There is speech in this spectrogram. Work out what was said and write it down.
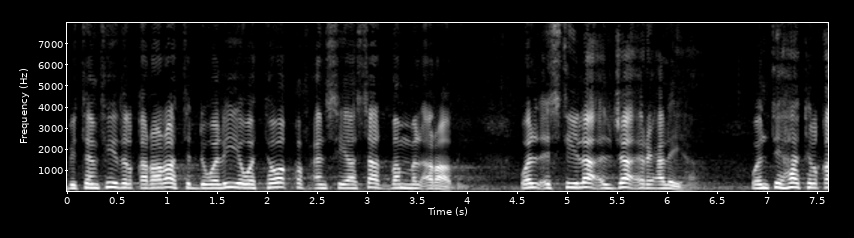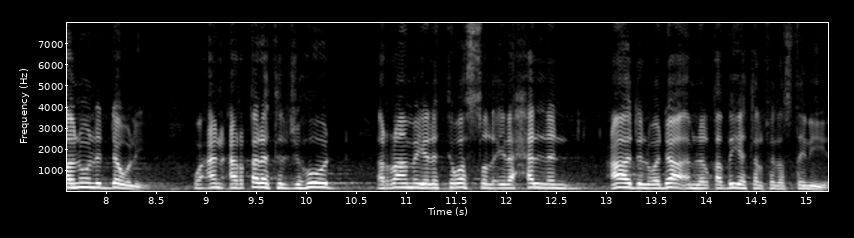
بتنفيذ القرارات الدولية والتوقف عن سياسات ضم الأراضي والاستيلاء الجائر عليها وانتهاك القانون الدولي وعن عرقلة الجهود الرامية للتوصل إلى حل عادل ودائم للقضية الفلسطينية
